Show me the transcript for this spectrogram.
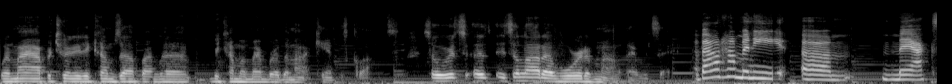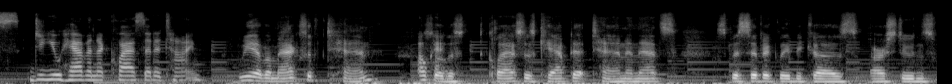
when my opportunity comes up, I'm going to become a member of the Mott Campus Clowns. So it's a, it's a lot of word of mouth, I would say. About how many um, max do you have in a class at a time? We have a max of 10. Okay. So this class is capped at 10, and that's specifically because our students,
